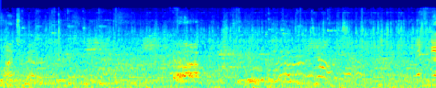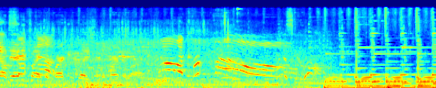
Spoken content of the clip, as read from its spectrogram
much better. This is how Daddy finds a parking place in the parking lot. Oh, a couple. That's cool.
